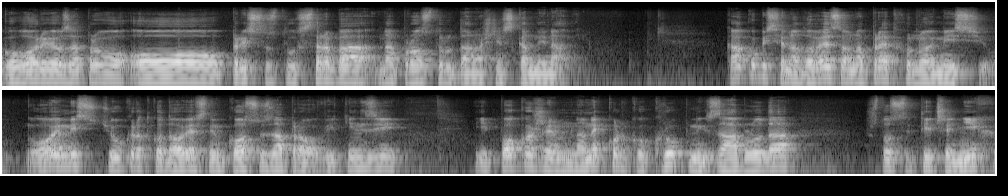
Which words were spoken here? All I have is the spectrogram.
govorio zapravo o prisustvu Srba na prostoru današnje Skandinavije. Kako bi se nadovezao na prethodnu emisiju, u ovoj emisiji ću ukratko da objasnim ko su zapravo vikinzi i pokažem na nekoliko krupnih zabluda što se tiče njih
